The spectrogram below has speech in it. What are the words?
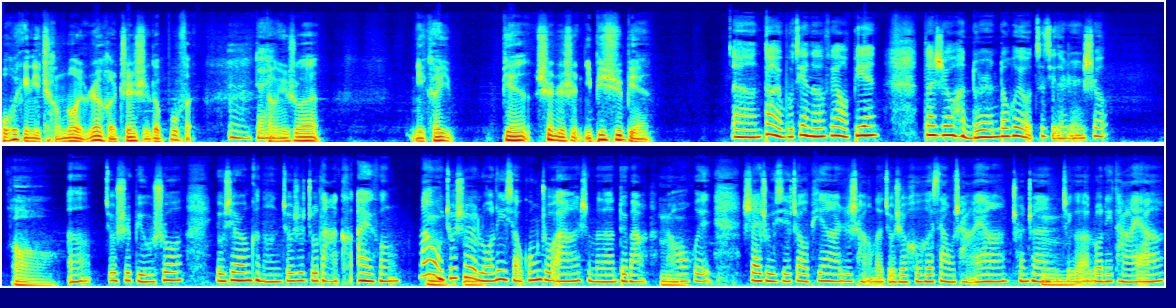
不会给你承诺有任何真实的部分，嗯，对，等于说你可以编，甚至是你必须编。嗯，倒也不见得非要编，但是有很多人都会有自己的人设。哦，嗯，就是比如说，有些人可能就是主打可爱风，那我嗯就是嗯萝莉小公主啊什么的，对吧？嗯然后会晒出一些照片啊，日常的就是喝喝下午茶呀，穿穿嗯这个洛丽塔呀，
